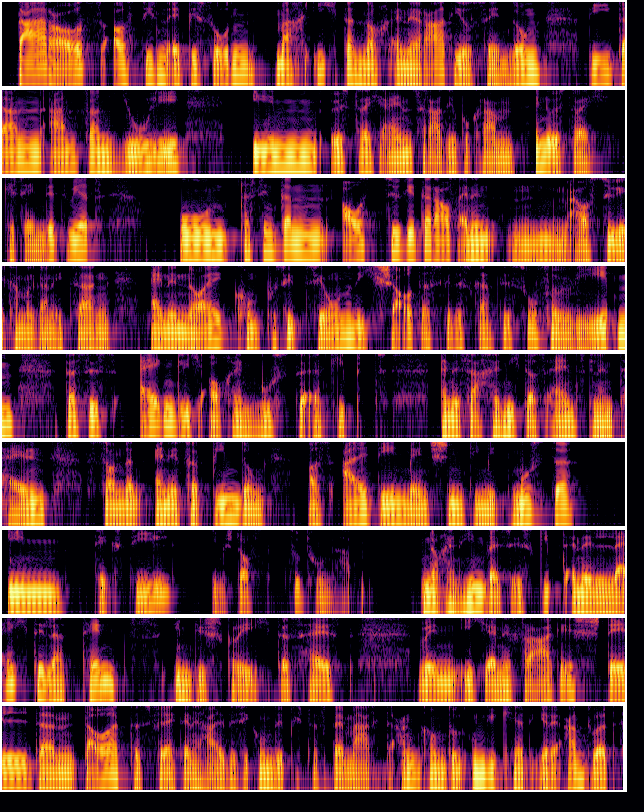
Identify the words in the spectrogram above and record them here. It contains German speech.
Daraus, aus diesen Episoden, mache ich dann noch eine Radiosendung, die dann Anfang Juli im Österreich 1 Radioprogramm in Österreich gesendet wird. Und das sind dann Auszüge darauf, einen, hm, Auszüge kann man gar nicht sagen, eine neue Komposition und ich schaue, dass wir das Ganze so verweben, dass es eigentlich auch ein Muster ergibt. Eine Sache nicht aus einzelnen Teilen, sondern eine Verbindung aus all den Menschen, die mit Muster im Textil, im Stoff zu tun haben. Noch ein Hinweis, es gibt eine leichte Latenz im Gespräch. Das heißt, wenn ich eine Frage stelle, dann dauert das vielleicht eine halbe Sekunde, bis das bei Marit ankommt und umgekehrt ihre Antwort.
